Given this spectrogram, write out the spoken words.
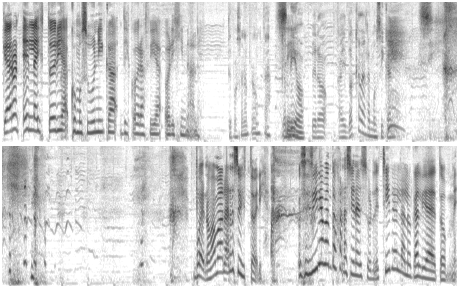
quedaron en la historia como su única discografía original. ¿Te puedo hacer una pregunta? Sí. En vivo, pero hay dos carreras musicales. Sí. bueno, vamos a hablar de su historia. Cecilia Pantoja nació en el sur de Chile, en la localidad de Tomé.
